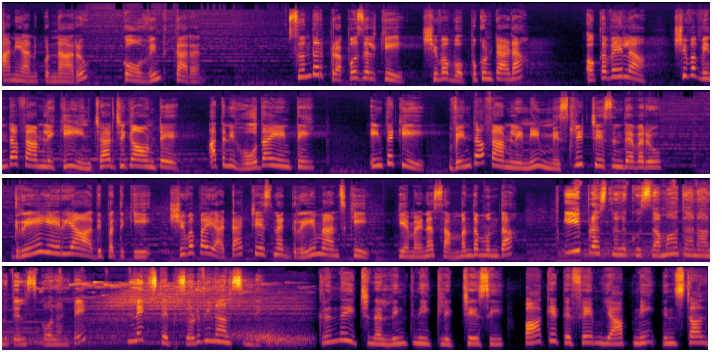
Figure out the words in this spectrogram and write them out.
అని అనుకున్నారు కోవింద్ కరణ్. సుందర్ ప్రపోజల్కి శివ ఒప్పుకుంటాడా? ఒకవేళ శివ విందా ఫ్యామిలీకి ఇన్ఛార్జిగా ఉంటే అతని హోదా ఏంటి? ఇంతకీ విందా ఫ్యామిలీని మిస్లీడ్ చేసిందెవరు? గ్రే ఏరియా అధిపతికి శివపై అటాక్ చేసిన గ్రే మ్యాన్స్కి ఏమైనా సంబంధం ఉందా? ఈ ప్రశ్నలకు సమాధానాలు తెలుసుకోవాలంటే నెక్స్ట్ ఎపిసోడ్ వినాల్సిందే. క్రింద ఇచ్చిన లింక్ని క్లిక్ చేసి పాకెట్ ఎఫ్ఎం యాప్ని ఇన్స్టాల్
